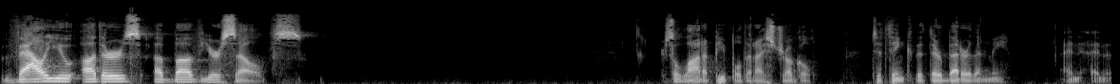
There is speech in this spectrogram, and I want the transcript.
value others above yourselves. There's a lot of people that I struggle to think that they're better than me. And, and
